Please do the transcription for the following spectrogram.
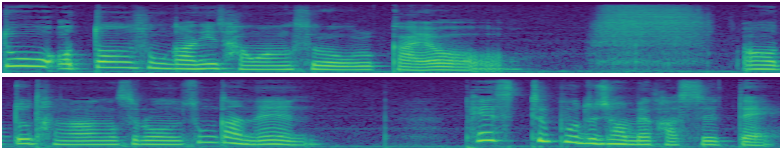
또 어떤 순간이 당황스러울까요? 어, 또 당황스러운 순간은 패스트푸드점에 갔을 때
